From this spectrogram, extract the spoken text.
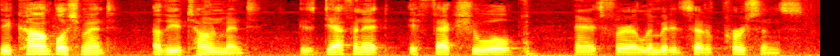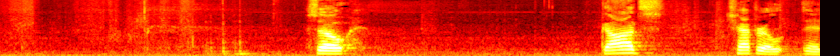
The accomplishment of the atonement is definite, effectual, and it's for a limited set of persons. So, God's chapter, uh,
